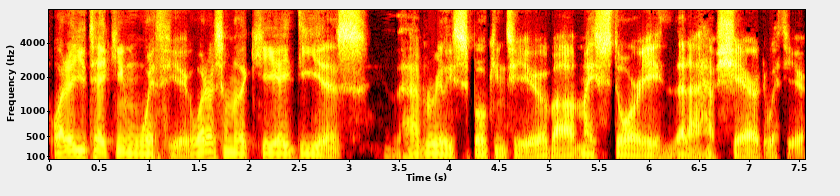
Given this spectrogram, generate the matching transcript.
what are you taking with you? What are some of the key ideas that have really spoken to you about my story that I have shared with you?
